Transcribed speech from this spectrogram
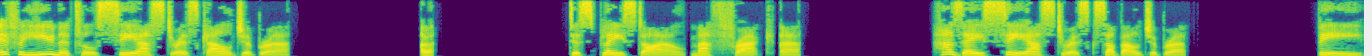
If a unital C algebra a display style mathfrak a has a C subalgebra. B.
